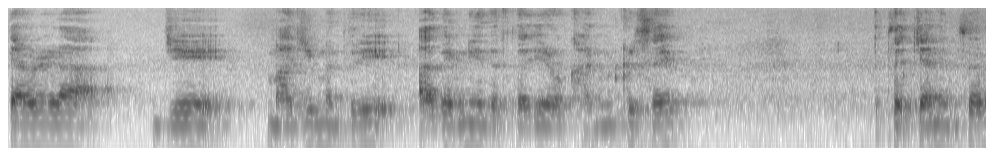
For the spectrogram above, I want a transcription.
त्यावेळेला जे माजी मंत्री आदरणीय दत्ताजीराव खानविलकर साहेब त्याच्यानंतर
